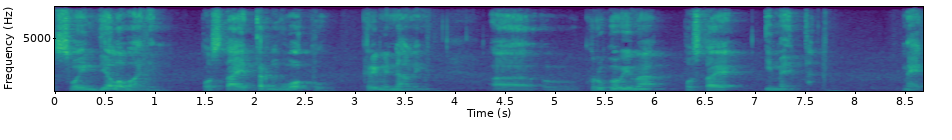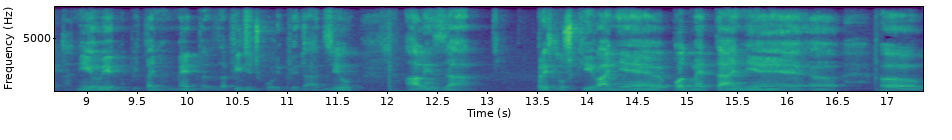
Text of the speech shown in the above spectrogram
svojim djelovanjem postaje trn u oku kriminalnim a, krugovima, postaje i meta. Meta, nije uvijek u pitanju meta za fizičku likvidaciju, ali za prisluškivanje, podmetanje, a, a,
